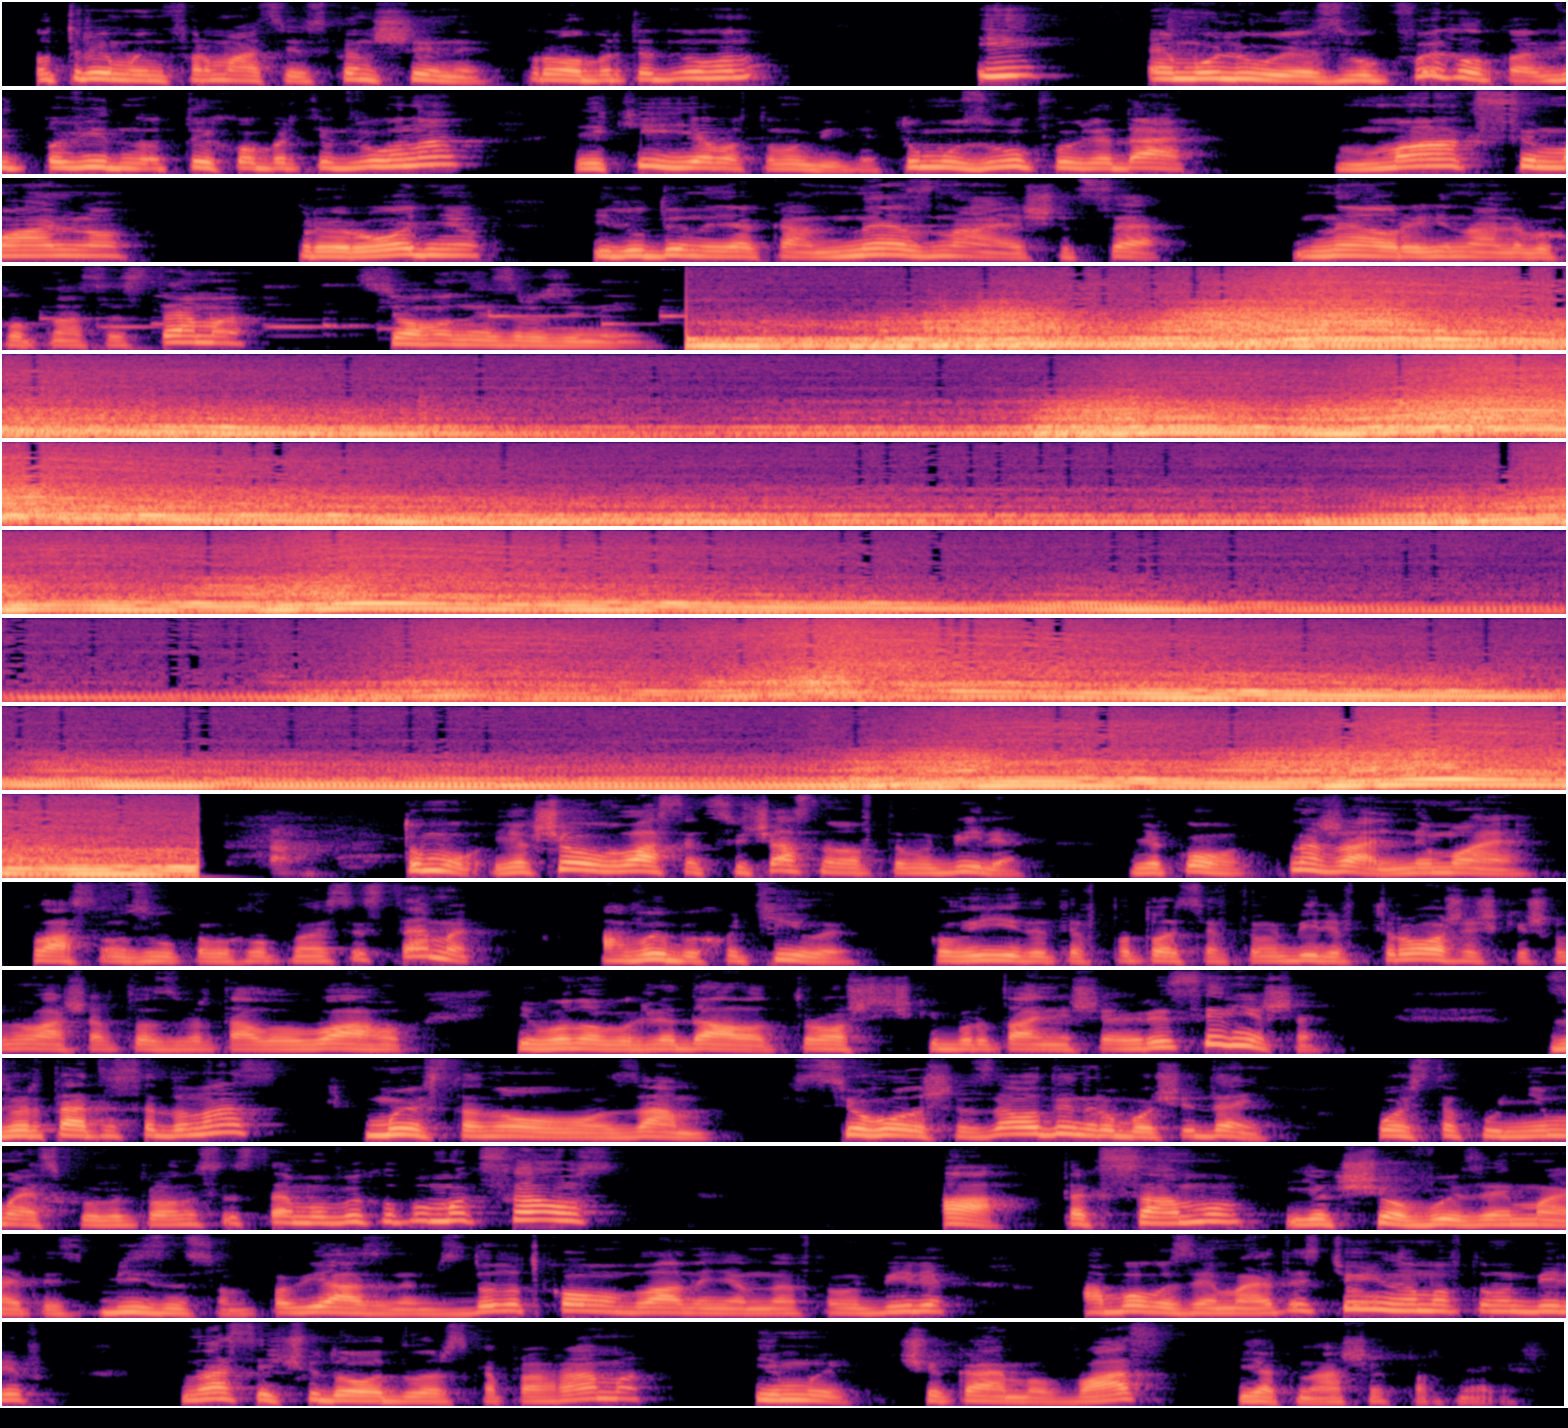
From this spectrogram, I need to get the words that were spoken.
отримує інформацію з коншини про оберти двигуна і емулює звук вихлопа відповідно тих обертів двигуна, які є в автомобілі. Тому звук виглядає максимально природньо, і людина, яка не знає, що це не оригінальна вихлопна система, цього не зрозуміє. Якщо ви власник сучасного автомобіля, в якого, на жаль, немає класного звуковихлопної системи, а ви би хотіли, коли їдете в потоці автомобілів, трошечки, щоб на ваше авто звертало увагу і воно виглядало трошечки брутальніше і агресивніше, звертайтеся до нас. Ми встановимо вам всього лише за один робочий день ось таку німецьку електронну систему вихлопу Maxhaus. А так само, якщо ви займаєтесь бізнесом, пов'язаним з додатковим обладнанням на автомобілі, або ви займаєтесь тюнінгом автомобілів, у нас є чудова дилерська програма, і ми чекаємо вас як наших партнерів.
